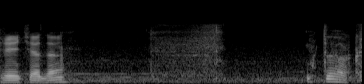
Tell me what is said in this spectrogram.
Третья, да? Так.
